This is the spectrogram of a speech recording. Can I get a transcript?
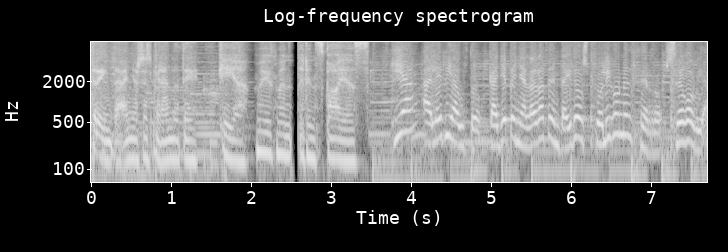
30 años esperándote. Kia, movement that inspires. Kia Alevi Auto, calle Peñalara 32, Polígono El Cerro, Segovia.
